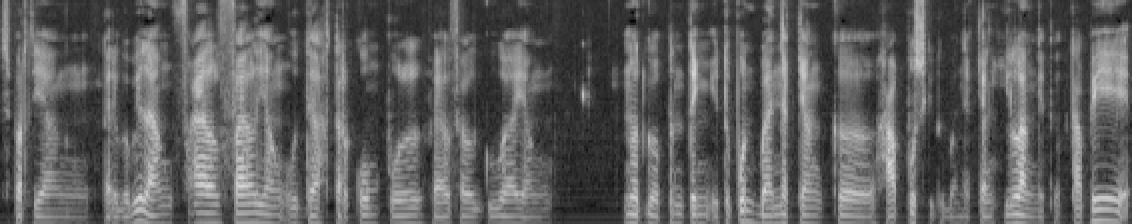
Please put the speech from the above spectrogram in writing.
seperti yang tadi gue bilang file-file yang udah terkumpul file-file gue yang menurut gue penting itu pun banyak yang kehapus gitu banyak yang hilang gitu. Tapi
